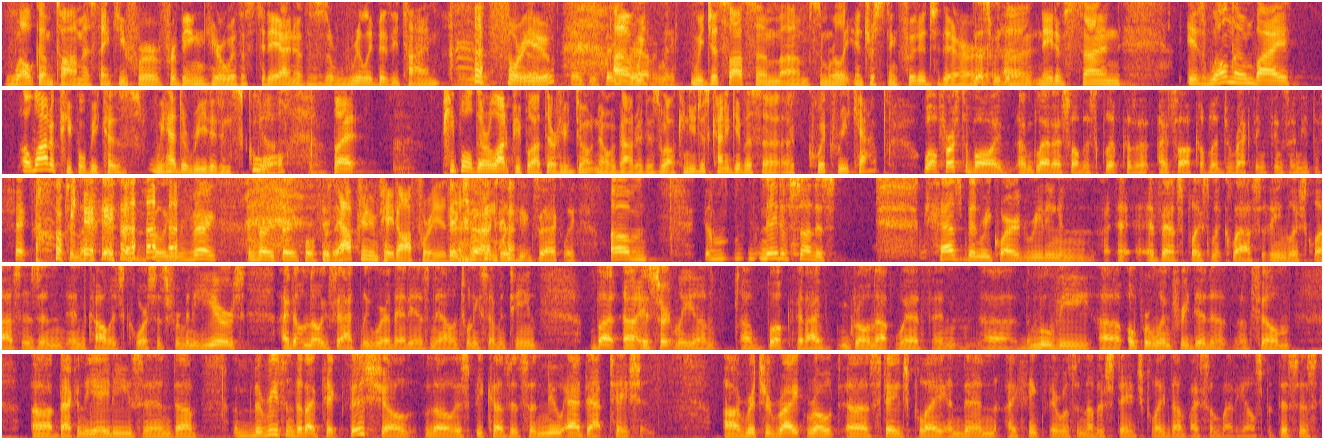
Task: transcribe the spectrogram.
Welcome, Thomas. Thank you for, for being here with us today. I know this is a really busy time for Yes, you. thank you. Thank you for Uh, we, having me. We just saw some um, some really interesting footage there. Yes, we did. Uh, Native Son is well known by a lot of people because we had to read it in school. Yes, yeah. But people, there are a lot of people out there who don't know about it as well. Can you just kind of give us a, a quick recap? Well, first of all, I, I'm glad I saw this clip because I, I saw a couple of directing things I need to fix tonight. so you're very, I'm very thankful for This that. afternoon paid off for you. Then. exactly, exactly. Um, um, Native Son is has been required reading in uh, advanced placement classes, English classes, and, and college courses for many years. I don't know exactly where that is now in 2017, but uh, it's certainly um, a book that I've grown up with. And uh, the movie, uh, Oprah Winfrey did a, a film uh, back in the 80s. And uh, the reason that I picked this show, though, is because it's a new adaptation. Uh, Richard Wright wrote a stage play, and then I think there was another stage play done by somebody else. But this is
